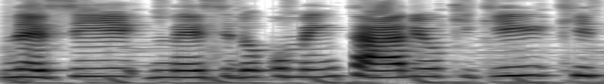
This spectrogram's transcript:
nesse, nesse documentário, o que, que, que,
